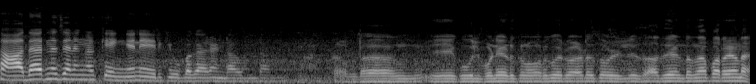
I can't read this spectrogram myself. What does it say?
സാധാരണ ജനങ്ങൾക്ക് എങ്ങനെയായിരിക്കും ഉപകാരം ഉണ്ടാവുണ്ടാവുക അവിടെ ഈ കൂലിപ്പണി എടുക്കണവർക്ക് ഒരുപാട് തൊഴിൽ സാധ്യതയുണ്ടെന്നാണ് പറയണേ.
